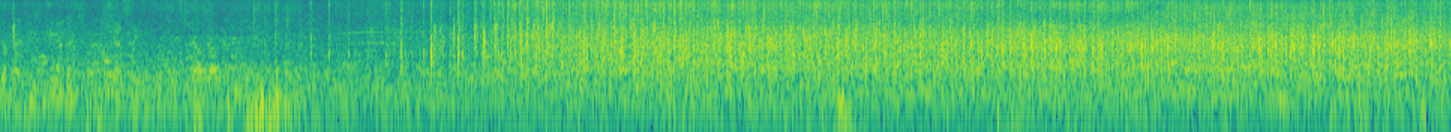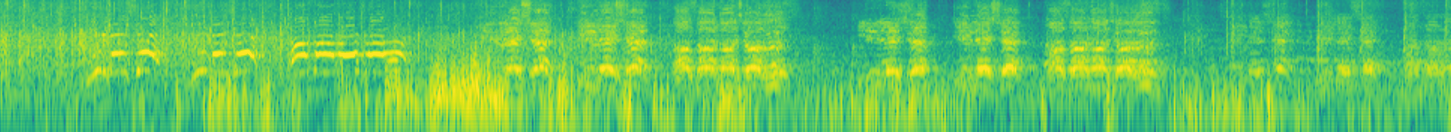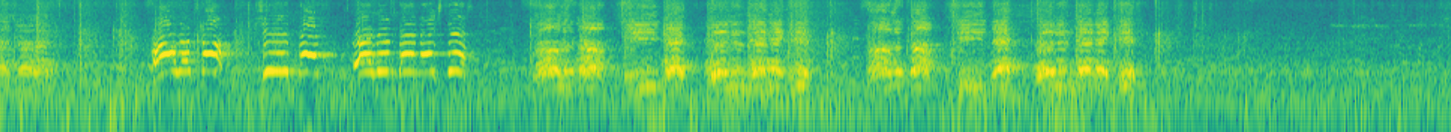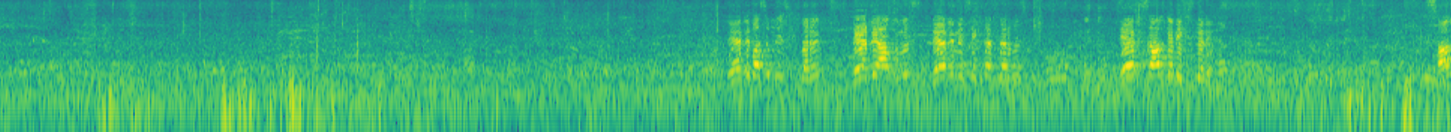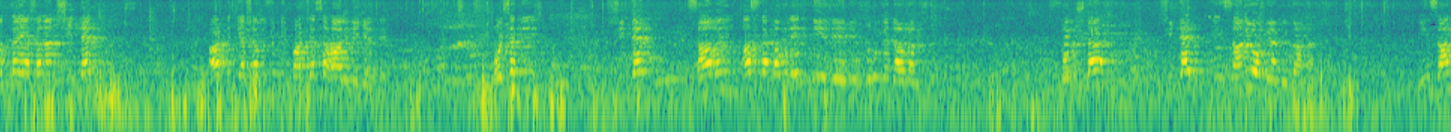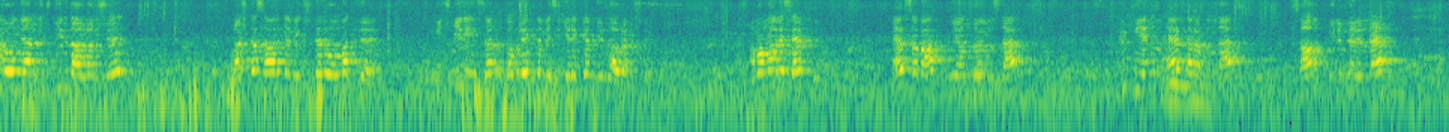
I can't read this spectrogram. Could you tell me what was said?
Japan. Mensupları, değerli halkımız, değerli meslektaşlarımız, değerli sağlık emekçileri. Sağlıkta yaşanan şiddet artık yaşamımızın bir parçası haline geldi. Oysa ki şiddet sağlığın asla kabul etmeyeceği bir durum ve davranıştır. Sonuçta şiddet insani olmayan bir davranış. İnsani olmayan hiçbir davranışı başta sağlık emekçileri olmak üzere hiçbir insanın kabul etmemesi gereken bir davranıştır. Ama maalesef her sabah uyandığımızda Türkiye'nin her tarafında sağlık birimlerinde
